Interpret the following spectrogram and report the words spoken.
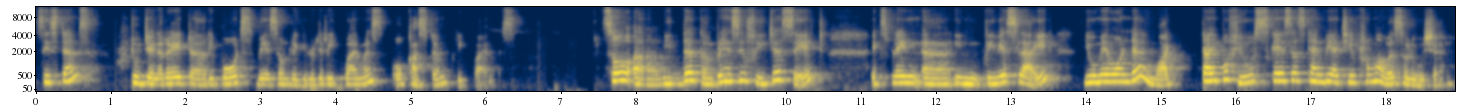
systems to generate uh, reports based on regulatory requirements or custom requirements. So uh, with the comprehensive feature set explained uh, in previous slide, you may wonder what type of use cases can be achieved from our solution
